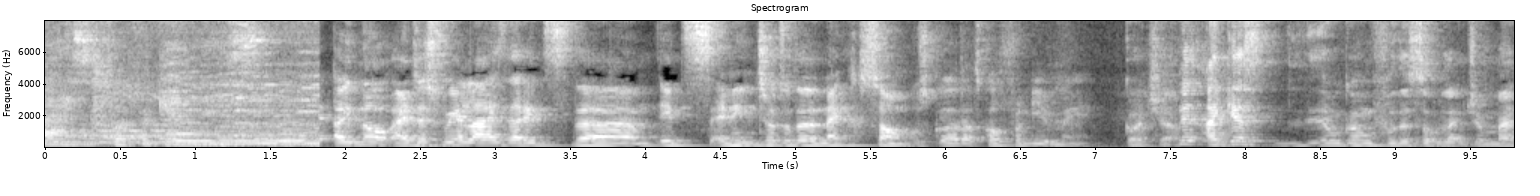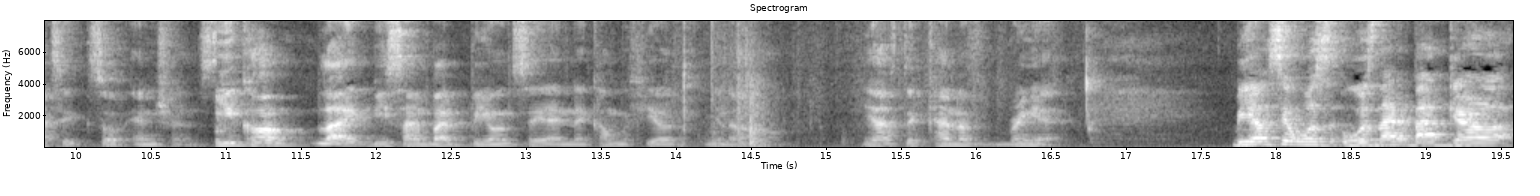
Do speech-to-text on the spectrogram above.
Ask for forgiveness. I know. I just realized that it's the it's an intro to the next song, who's that's called "Forgive Me." Gotcha. I guess they were going for the sort of like dramatic sort of entrance. You can't like be signed by Beyonce and then come with your, you know, you have to kind of bring it. Beyonce was was not a bad girl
